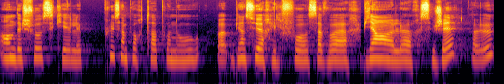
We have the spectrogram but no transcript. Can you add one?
une des choses qui est le plus important pour nous, bah, bien sûr, il faut savoir bien leur sujet à eux.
